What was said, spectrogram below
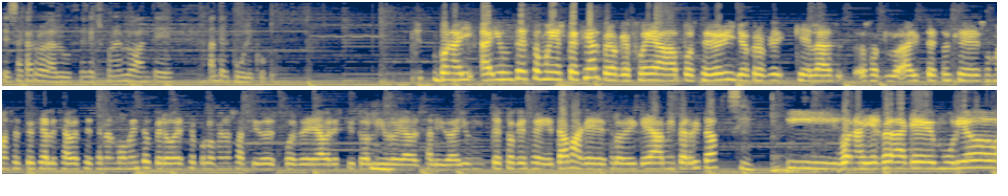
el, sacarlo a la luz, el exponerlo ante, ante el público. Bueno, hay, hay un texto muy especial, pero que fue a posteriori. Yo creo que, que las, o sea, hay textos que son más especiales a veces en el momento, pero este por lo menos ha sido después de haber escrito el libro y haber salido. Hay un texto que se Tama, que se lo dediqué a mi perrita. Sí. Y bueno, y es verdad que murió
